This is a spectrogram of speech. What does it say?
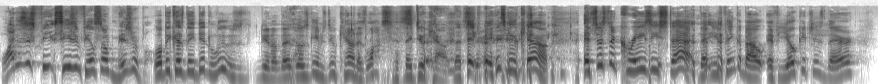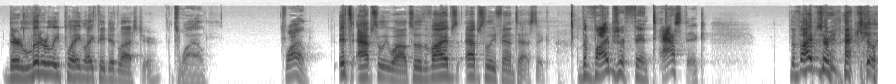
Why does this fe- season feel so miserable? Well, because they did lose, you know, th- those games do count as losses. They do count. That's they, true. they do count. It's just a crazy stat that you think about. If Jokic is there, they're literally playing like they did last year. It's wild. It's wild. It's absolutely wild. So the vibes, absolutely fantastic. The vibes are fantastic. The vibes are immaculate.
